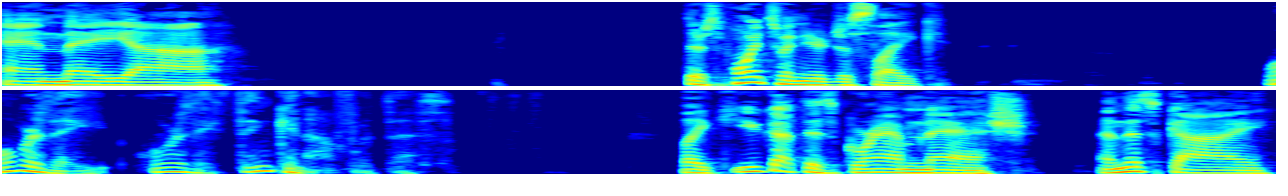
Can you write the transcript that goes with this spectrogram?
And they, uh, there's points when you're just like, what were they, what were they thinking of with this? Like you got this Graham Nash and this guy,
